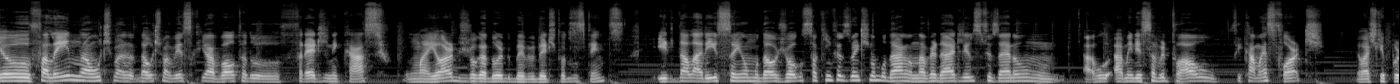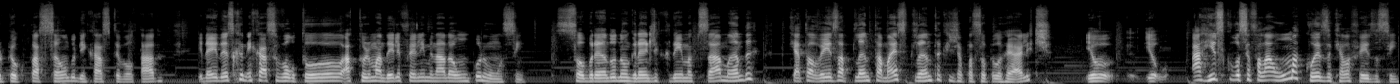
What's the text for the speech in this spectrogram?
eu falei na última, da última vez que a volta do Fred Nicásio, o maior jogador do BBB de todos os tempos, e da Larissa iam mudar o jogo, só que infelizmente não mudaram. Na verdade, eles fizeram a, a milícia virtual ficar mais forte. Eu acho que por preocupação do Nicásio ter voltado. E daí, desde que o Nicásio voltou, a turma dele foi eliminada um por um, assim. Sobrando no grande clímax a Amanda, que é talvez a planta mais planta que já passou pelo reality. Eu, eu arrisco você falar uma coisa que ela fez, assim.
